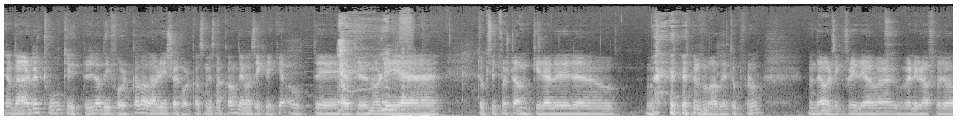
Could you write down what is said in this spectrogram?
Ja, Det er vel to typer av de folka. da. Det er de sjøfolka som vi snakka om. De var sikkert ikke alltid edru når de eh, tok sitt første anker, eller eh, hva de tok for noe. Men det var det sikkert fordi de var veldig glad for å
